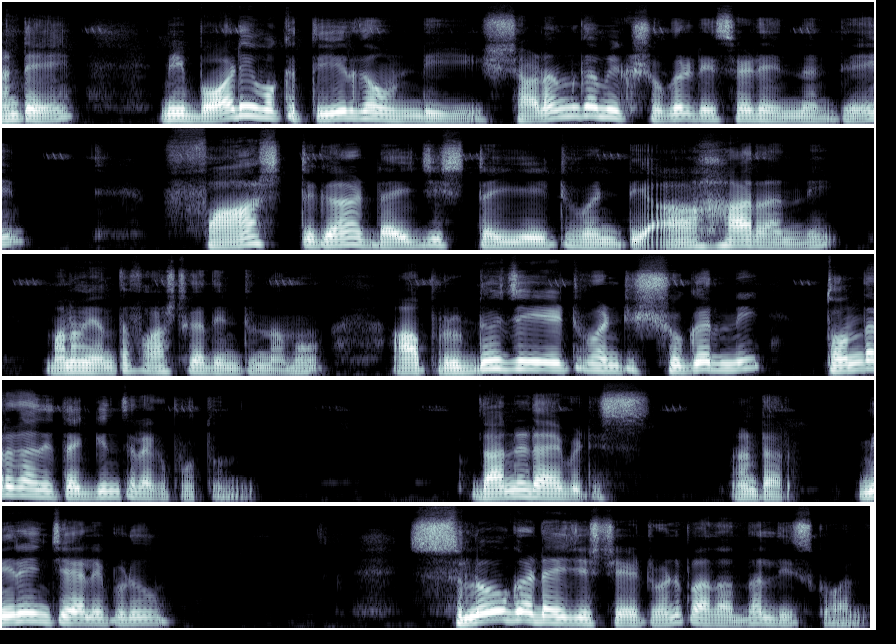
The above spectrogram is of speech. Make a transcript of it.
అంటే మీ బాడీ ఒక తీరుగా ఉండి సడన్గా మీకు షుగర్ డిసైడ్ అయిందంటే ఫాస్ట్గా డైజెస్ట్ అయ్యేటువంటి ఆహారాన్ని మనం ఎంత ఫాస్ట్గా తింటున్నామో ఆ ప్రొడ్యూస్ అయ్యేటువంటి షుగర్ని తొందరగా అది తగ్గించలేకపోతుంది. దాన్ని డయాబెటీస్ అంటారు. మీరేం చేయాలి ఇప్పుడు? స్లోగా డైజెస్ట్ అయ్యేటువంటి పదార్థాలు తీసుకోవాలి.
